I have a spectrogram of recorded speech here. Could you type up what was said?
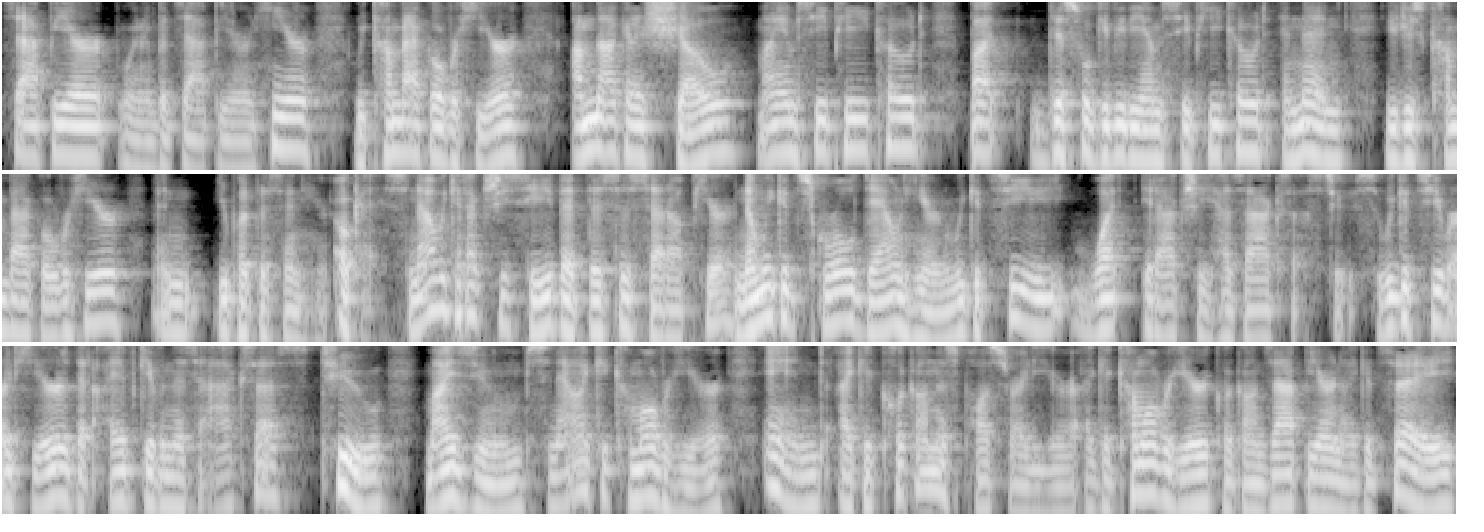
Zapier. We're going to put Zapier in here. We come back over here. I'm not going to show my MCP code, but this will give you the MCP code. And then you just come back over here and you put this in here. Okay, so now we can actually see that this is set up here. And then we could scroll down here and we could see what it actually has access to. So we could see right here that I have given this access to my Zoom. So now I could come over here and I could click on this plus right here. I could come over here, click on Zapier, and I could say,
